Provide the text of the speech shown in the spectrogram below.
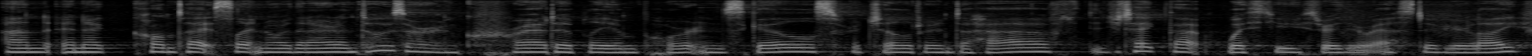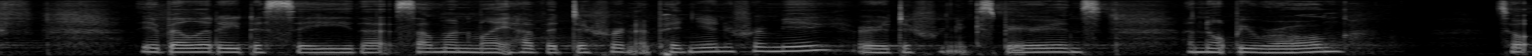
And in a context like Northern Ireland, those are incredibly important skills for children to have. You take that with you through the rest of your life. The ability to see that someone might have a different opinion from you or a different experience and not be wrong. So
